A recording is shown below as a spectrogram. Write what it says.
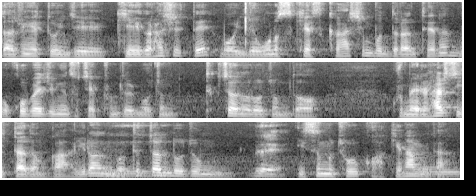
나중에 또 이제 기획을 하실 때 뭐 이제 오너스 캐스크 하신 분들한테는 뭐 고배 중에서 제품들 뭐 좀 특전으로 좀 더 구매를 할 수 있다던가 이런 뭐 음. 특전도 좀 네. 있으면 좋을 것 같긴 합니다. 오,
